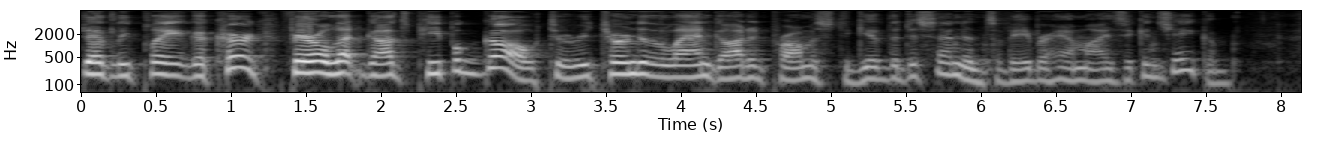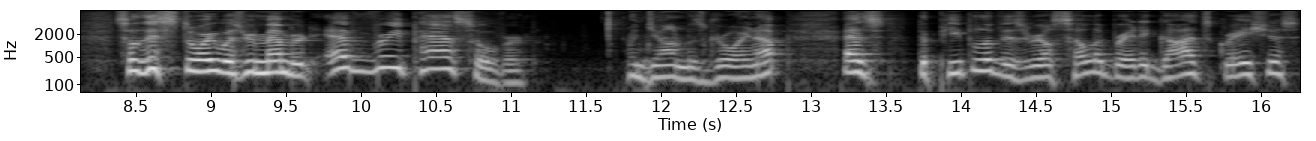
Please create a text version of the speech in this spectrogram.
deadly plague occurred, Pharaoh let God's people go to return to the land God had promised to give the descendants of Abraham, Isaac, and Jacob. So this story was remembered every Passover when John was growing up as the people of Israel celebrated God's gracious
